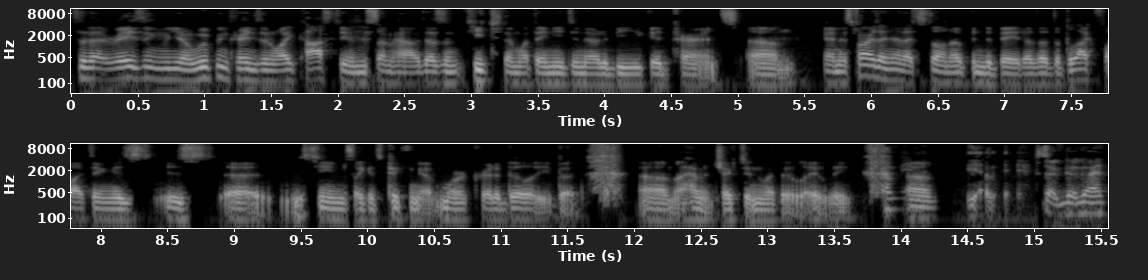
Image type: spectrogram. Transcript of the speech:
so, that raising you know whooping cranes in white costumes somehow doesn't teach them what they need to know to be good parents. Um, and as far as I know, that's still an open debate. Although the black fly thing is is uh, seems like it's picking up more credibility, but um, I haven't checked in with it lately. I mean, um, yeah. So go, go ahead.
